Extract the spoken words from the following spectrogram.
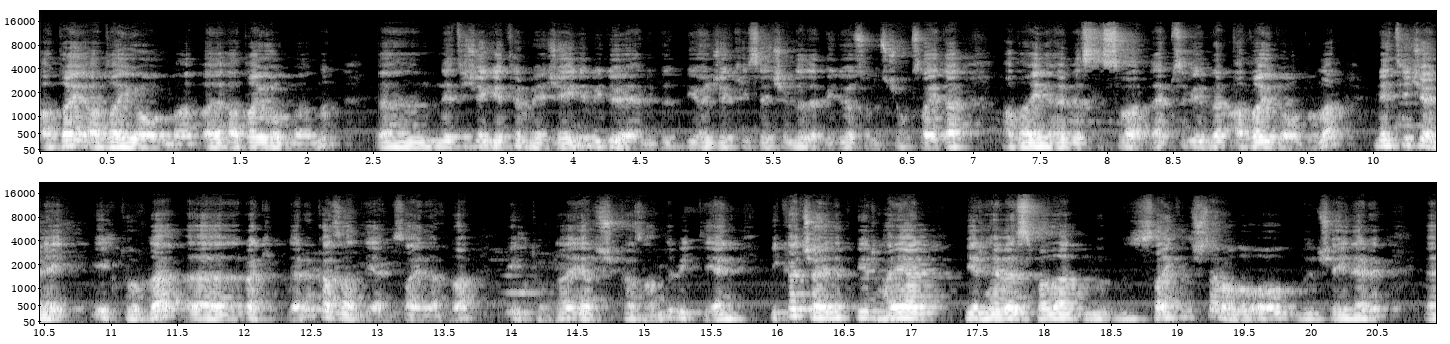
aday adayı olma e, aday olmanın e, netice getirmeyeceğini biliyor. Yani bir önceki seçimde de biliyorsunuz çok sayıda aday heveslisi vardı. Hepsi birden aday da oldular. Netice ne? İlk turda e, rakipleri kazandı. Yani Sayın Erdoğan ilk turda yarışı kazandı bitti. Yani birkaç aylık bir hayal, bir heves falan Sayın Kılıçdaroğlu o şeyleri e,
